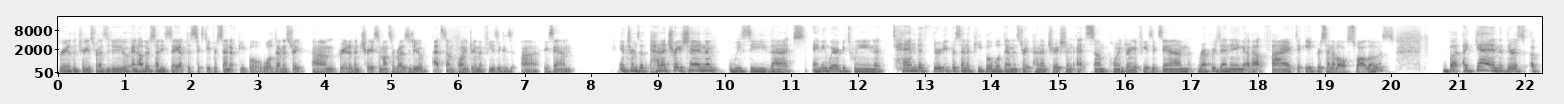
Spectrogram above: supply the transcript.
greater than trace residue, and other studies say up to 60% of people will demonstrate um, greater than trace amounts of residue at some point during the FEES ex- uh, exam. In terms of penetration, we see that anywhere between 10 to 30% of people will demonstrate penetration at some point during a FEES exam, representing about 5 to 8% of all swallows. But again, there's a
